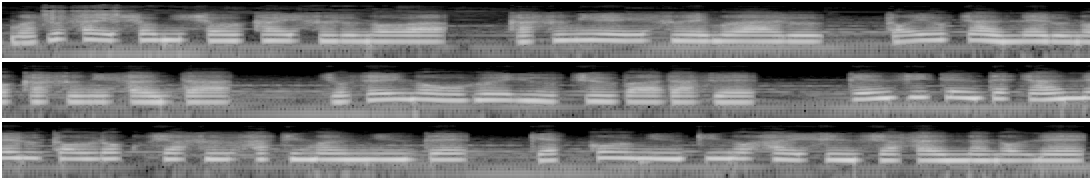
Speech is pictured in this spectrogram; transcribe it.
まず最初に紹介するのは、かすみ ASMR というチャンネルのかすみさんだ。女性の大食い YouTuber だぜ。現時点でチャンネル登録者数8万人で、結構人気の配信者さんなのね。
